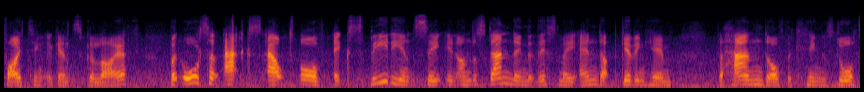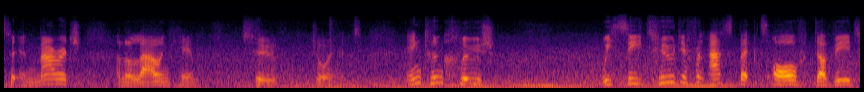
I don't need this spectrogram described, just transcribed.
fighting against Goliath, but also acts out of expediency in understanding that this may end up giving him the hand of the king's daughter in marriage and allowing him to join it. In conclusion, we see two different aspects of David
